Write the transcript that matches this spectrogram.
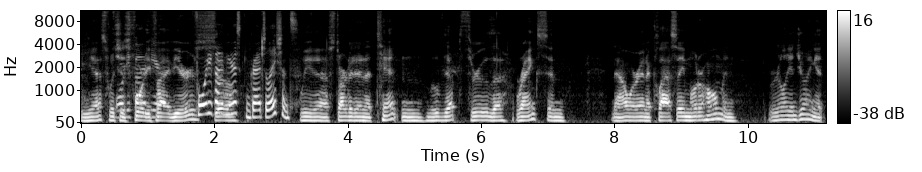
Yes, which is 45 years. years 45 so years. Congratulations. We uh, started in a tent and moved up through the ranks, and now we're in a Class A motorhome and really enjoying it.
